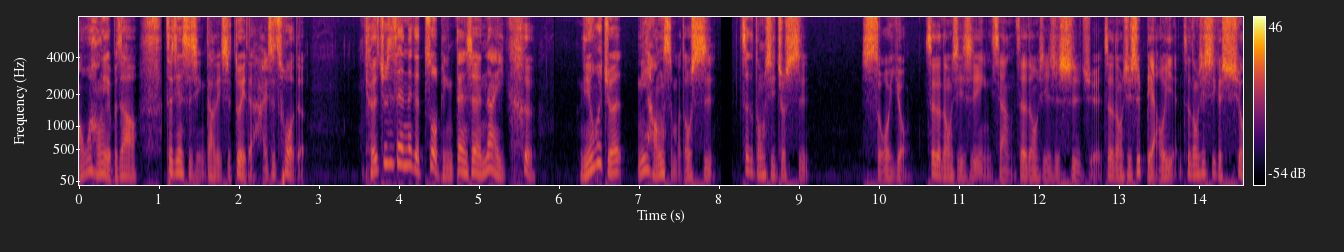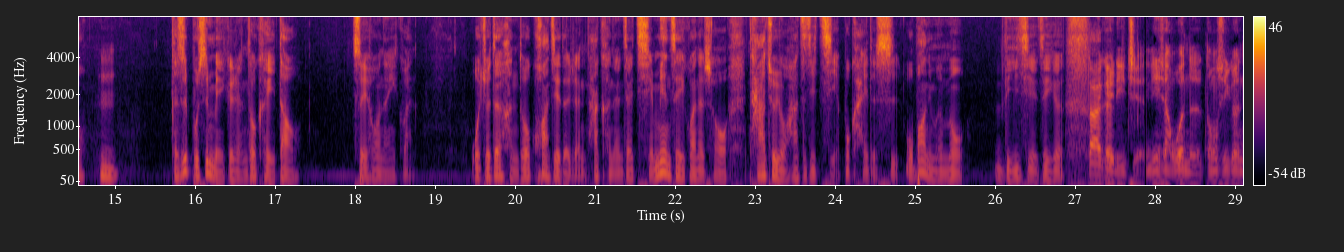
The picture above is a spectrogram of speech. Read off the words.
后我好像也不知道这件事情到底是对的还是错的。可是就是在那个作品诞生的那一刻，你又会觉得你好像什么都是，这个东西就是所有，这个东西是影像，这个东西是视觉，这个东西是表演，这东西是一个秀。嗯，可是不是每个人都可以到最后那一关。我觉得很多跨界的人，他可能在前面这一关的时候，他就有他自己解不开的事。我不知道你们有没有。理解这个，大家可以理解你想问的东西跟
